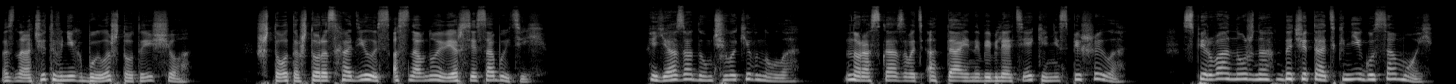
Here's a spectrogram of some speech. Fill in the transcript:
Значит, в них было что-то еще. Что-то, что расходилось с основной версией событий. Я задумчиво кивнула, но рассказывать о тайной библиотеке не спешила. Сперва нужно дочитать книгу самой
